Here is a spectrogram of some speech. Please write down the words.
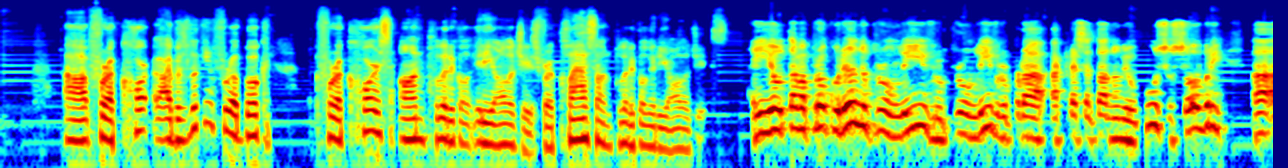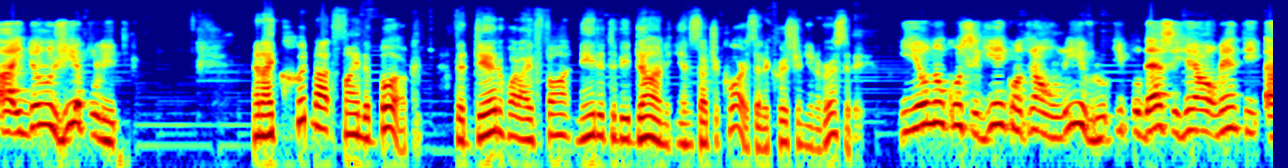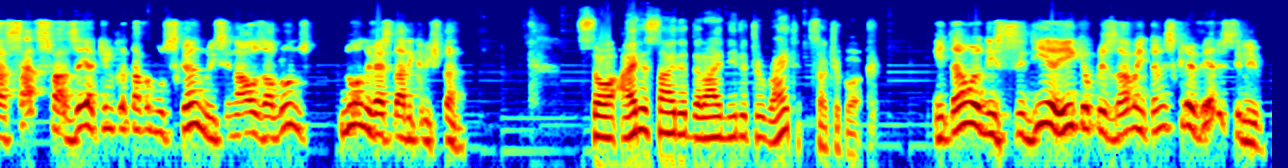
uh, for a course. I was looking for a book for a course on political ideologies, for a class on political ideologies. E eu estava procurando por um livro, por um livro para acrescentar no meu curso sobre a, a ideologia política. And I could not find a book that did what I thought needed to be done in such a course at a Christian university. E eu não conseguia encontrar um livro que pudesse realmente ah, satisfazer aquilo que eu estava buscando ensinar aos alunos na universidade cristã. So I decided that I needed to write such a book. Então eu decidi aí que eu precisava então escrever esse livro.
